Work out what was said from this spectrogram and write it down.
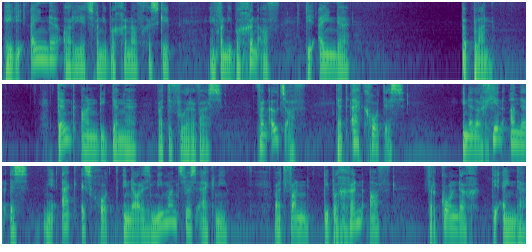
het die einde alreeds van die begin af geskep en van die begin af die einde beplan. Dink aan die dinge wat tevore was van ouds af dat ek God is en dat daar geen ander is nie. Ek is God en daar is niemand soos ek nie wat van die begin af verkondig die einde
